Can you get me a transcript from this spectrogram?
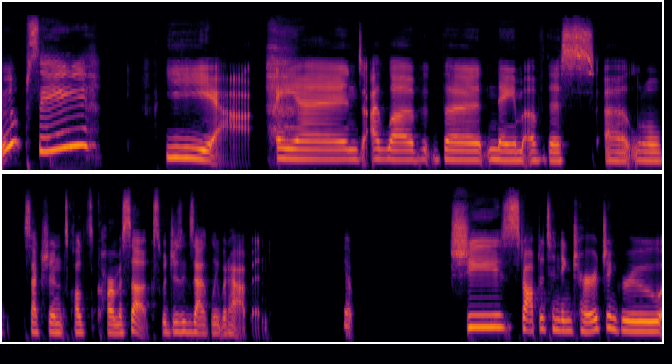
Oopsie. Yeah. And I love the name of this uh, little section. It's called Karma Sucks, which is exactly what happened. Yep. She stopped attending church and grew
